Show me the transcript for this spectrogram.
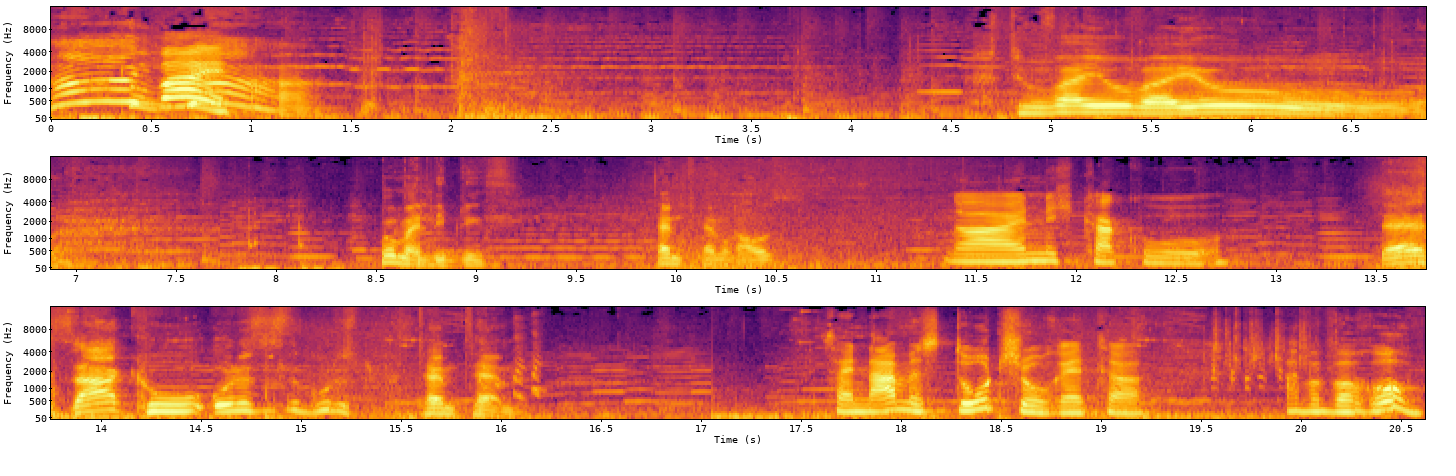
Ah, Tuwai. ja. Tuwayu, Hol mein Lieblings-Temtem raus. Nein, nicht Kaku. Der ist Saku und es ist ein gutes Temtem. Sein Name ist Dojo-Retter. Aber warum?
